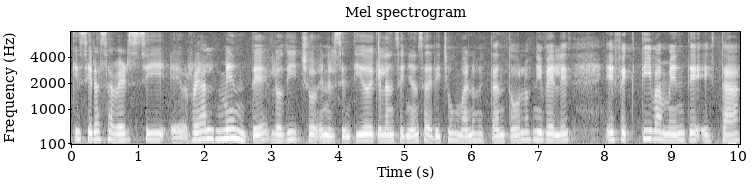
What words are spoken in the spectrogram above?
quisiera saber si eh, realmente lo dicho en el sentido de que la enseñanza de derechos humanos está en todos los niveles, efectivamente está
